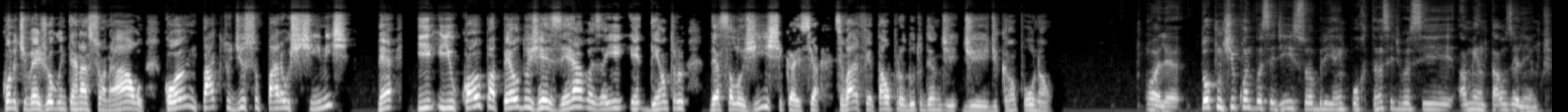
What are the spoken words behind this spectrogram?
quando tiver jogo internacional, qual é o impacto disso para os times, né? E, e qual é o papel dos reservas aí eh, dentro dessa logística? Se, se vai afetar o produto dentro de, de, de campo ou não? Olha, tô contigo quando você diz sobre a importância de você aumentar os elencos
